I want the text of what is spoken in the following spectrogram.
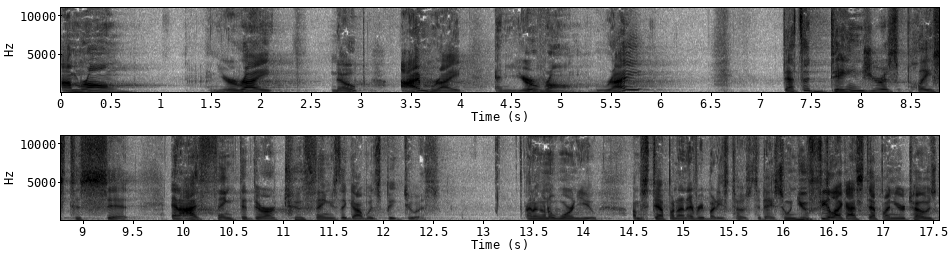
I'm wrong and you're right. Nope, I'm right and you're wrong, right? That's a dangerous place to sit. And I think that there are two things that God would speak to us. And I'm gonna warn you, I'm stepping on everybody's toes today. So when you feel like I step on your toes,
